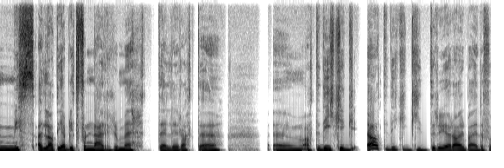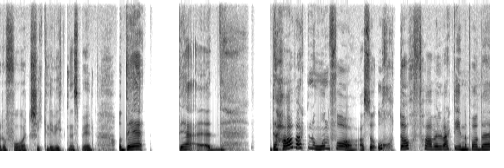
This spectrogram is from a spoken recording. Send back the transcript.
mis, Eller at de er blitt fornærmet, eller at uh, at de, ikke, ja, at de ikke gidder å gjøre arbeidet for å få et skikkelig vitnesbyrd. Og det, det, det har vært noen få. altså Uchtdorf har vel vært inne på det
